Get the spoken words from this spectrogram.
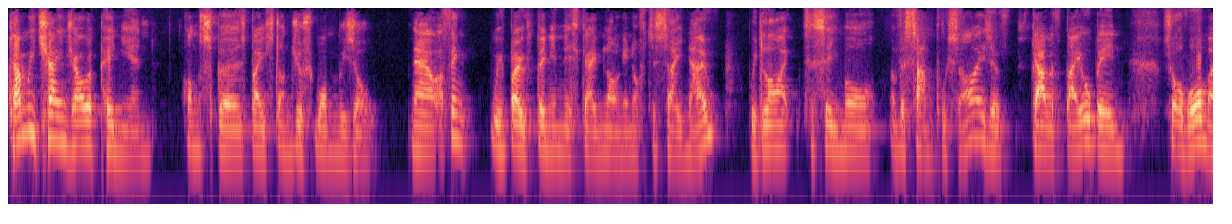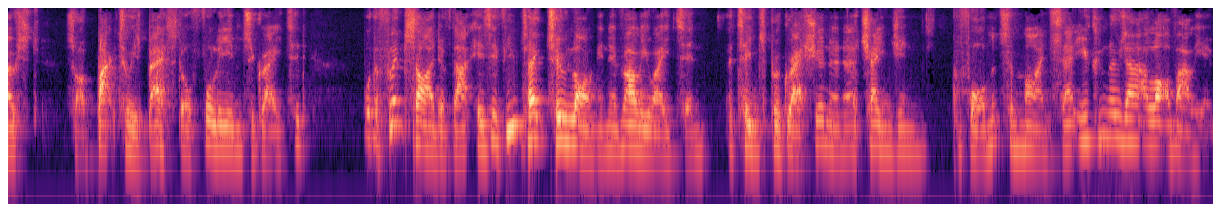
can we change our opinion on Spurs based on just one result? Now, I think we've both been in this game long enough to say no. We'd like to see more of a sample size of Gareth Bale being sort of almost sort of back to his best or fully integrated. But the flip side of that is if you take too long in evaluating a team's progression and a change in performance and mindset, you can lose out a lot of value.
